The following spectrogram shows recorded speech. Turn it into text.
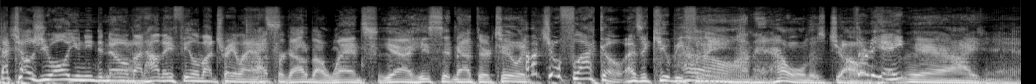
that tells you all you need to know about how they feel about Trey Lance. I forgot about Wentz. Yeah, he's sitting out there too. And, How about Joe Flacco as a QB3? oh, I mean, how old is Joe? 38. Yeah, I, yeah.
